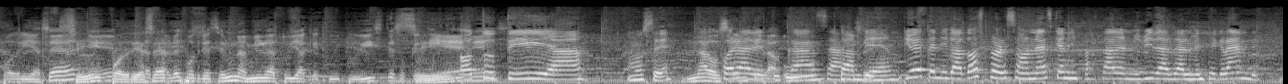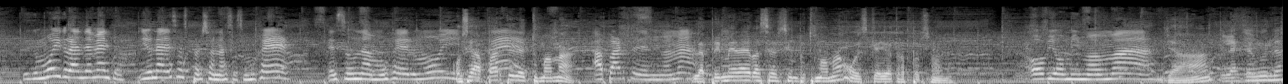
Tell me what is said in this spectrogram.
Podría ser. Sí, eh, podría tal ser. vez podría ser una amiga tuya que tú tuviste o que Sí. tienes. O tu tía. No sé. Una docente Fuera de la tu U, casa. También. Yo he tenido a dos personas que han impactado en mi vida realmente grande. Muy grandemente. Y una de esas personas es mujer. Es una mujer muy... O sea, mujer. aparte de tu mamá. Aparte de mi mamá. ¿La primera va a ser siempre tu mamá o es que hay otra persona? Obvio, mi mamá. Ya. ¿Y la segunda?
